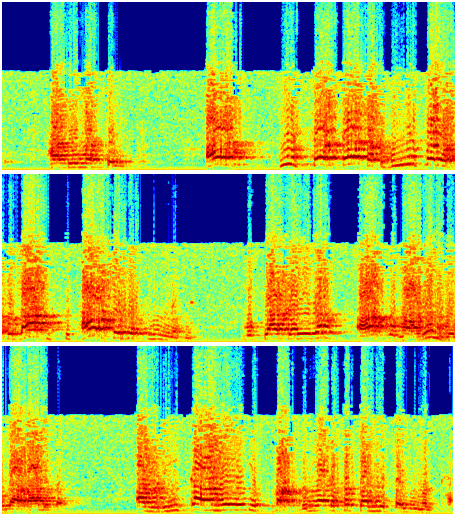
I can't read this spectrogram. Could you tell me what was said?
تھی حکومت چلی تھی اور جس سب کا تقدیر پر خدا کتاب سے یقین نہیں۔ کیا کرے گا؟ آپ کو معلوم ہوگا غالب امریکہ میں اس وقت دنیا کا سب سے امیر ترین ملک ہے۔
